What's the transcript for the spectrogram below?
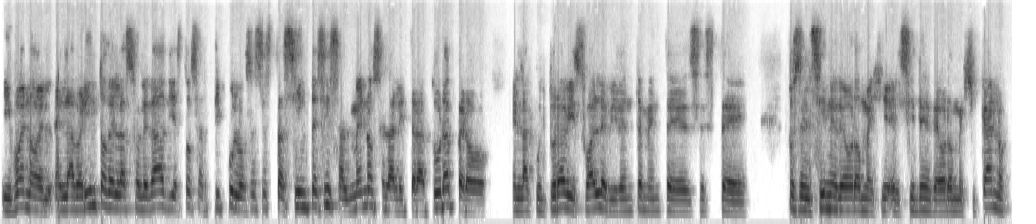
Y bueno, el, laberinto de la soledad y estos artículos es esta síntesis, al menos en la literatura, pero en la cultura visual evidentemente es este, pues el cine de oro, el cine de oro mexicano,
